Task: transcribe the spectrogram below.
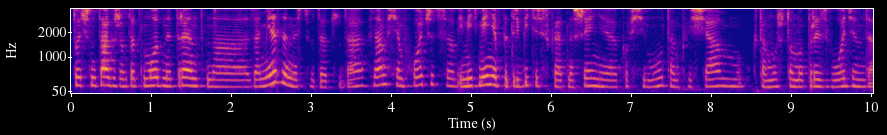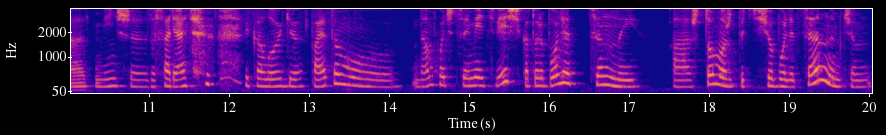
точно так же вот этот модный тренд на замедленность вот эту, да, нам всем хочется иметь менее потребительское отношение ко всему, там, к вещам, к тому, что мы производим, да, меньше засорять экологию. Поэтому нам хочется иметь вещи, которые более ценны. А что может быть еще более ценным, чем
